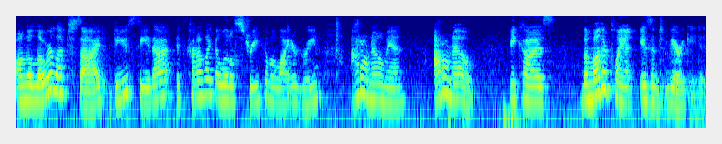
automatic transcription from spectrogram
On the lower left side, do you see that? It's kind of like a little streak of a lighter green. I don't know, man. I don't know. Because the mother plant isn't variegated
